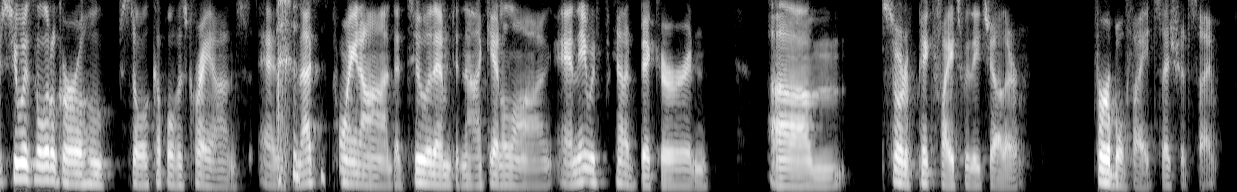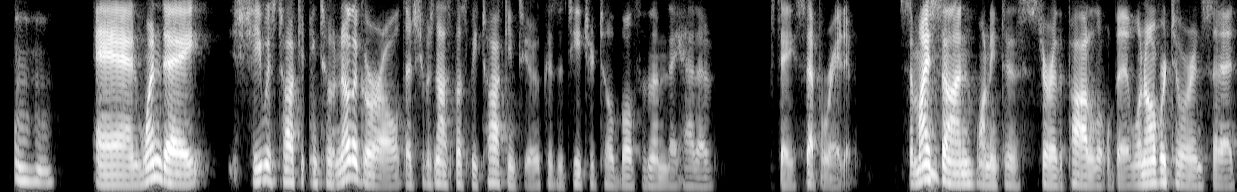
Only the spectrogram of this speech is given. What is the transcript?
she was the little girl who stole a couple of his crayons, and from that point on, the two of them did not get along, and they would kind of bicker and um, sort of pick fights with each other, verbal fights, I should say. hmm And one day she was talking to another girl that she was not supposed to be talking to because the teacher told both of them they had to stay separated. So my mm-hmm. son, wanting to stir the pot a little bit, went over to her and said,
